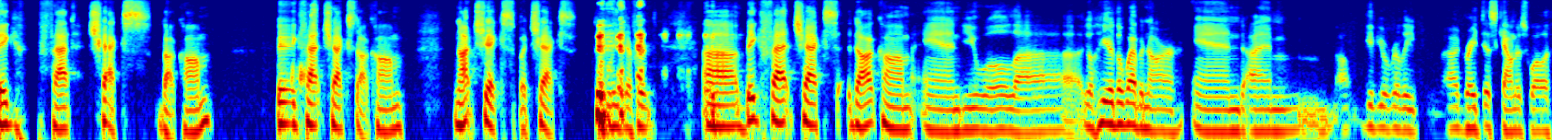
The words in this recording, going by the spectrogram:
bigfatchecks.com. Bigfatchecks.com. Not chicks, but checks. Totally different. uh, bigfatchecks.com and you will uh, you'll hear the webinar and I'm I'll give you a really uh, great discount as well if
